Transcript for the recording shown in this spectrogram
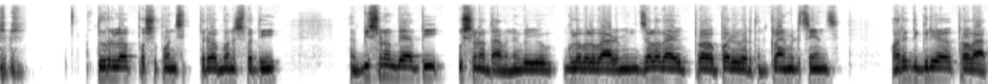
दुर्लभ पशुपन्छी र वनस्पति विश्वव्यापी उष्णता भनेको यो ग्लोबल वार्मिङ जलवायु परिवर्तन क्लाइमेट चेन्ज हरितगृह प्रभाव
